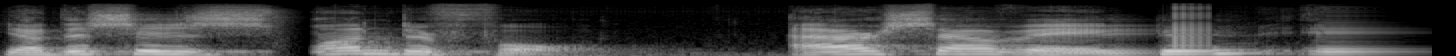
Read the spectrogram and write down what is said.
You know, this is wonderful. Our salvation is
